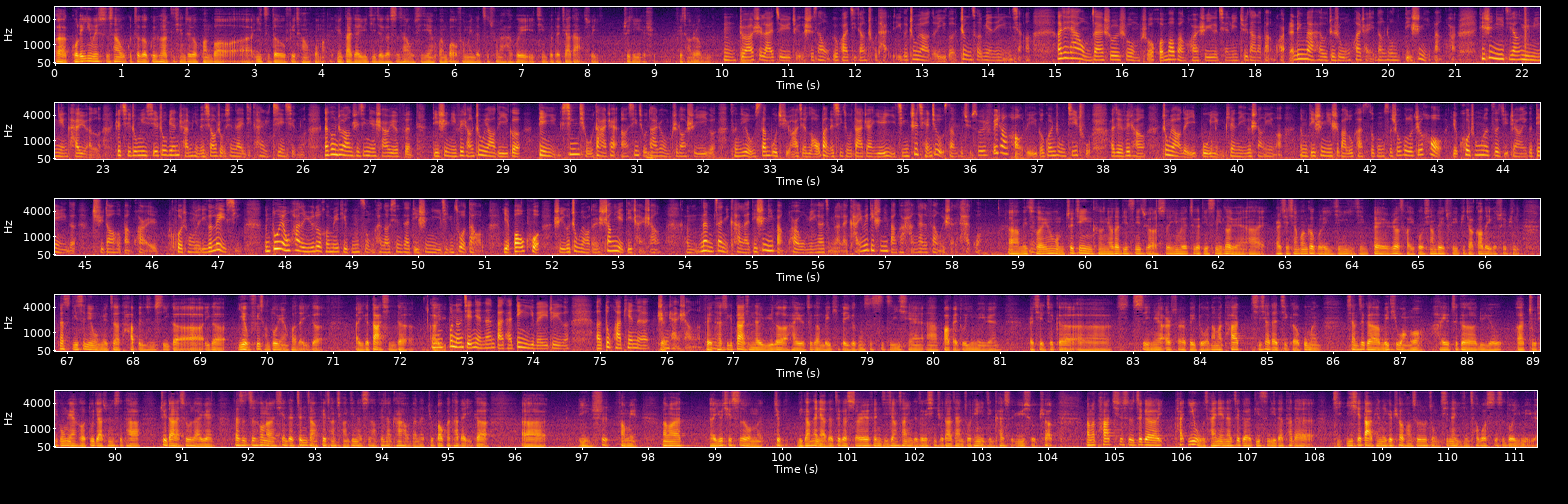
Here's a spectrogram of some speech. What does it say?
呃，国内因为“十三五”这个规划之前，这个环保呃一直都非常火嘛，因为大家预计这个“十三五”期间环保方面的支出呢还会进一步的加大，所以最近也是。非常热门的，嗯，主要是来自于这个“十三五”规划即将出台的一个重要的一个政策面的影响啊。那接下来我们再说一说，我们说环保板块是一个潜力巨大的板块，那另外还有就是文化产业当中的迪士尼板块。迪士尼即将于明年开园了，这其中一些周边产品的销售现在已经开始进行了。那更重要的是，今年十二月份，迪士尼非常重要的一个电影《星球大战》啊，《星球大战》我们知道是一个曾经有三部曲，而且老版的《星球大战》也已经之前就有三部曲，所以是非常好的一个观众基础，而且非常重要的。一部影片的一个上映啊，那么迪士尼是把卢卡斯公司收购了之后，也扩充了自己这样一个电影的渠道和板块，扩充了一个类型。那么多元化的娱乐和媒体公司，我们看到现在迪士尼已经做到了，也包括是一个重要的商业地产商。嗯，那么在你看来，迪士尼板块我们应该怎么来来看？因为迪士尼板块涵盖的范围实在太广。啊，没错，因为我们最近可能聊到迪士尼，主要是因为这个迪士尼乐园啊，而且相关个股呢已经已经被热炒一波，相对处于比较高的一个水平了。但是迪士尼我们也知道，它本身是一个呃一个业务非常多元化的一个啊一个大型的。我们不能简简单把它定义为这个呃动画片的生产商了。对，它是一个大型的娱乐还有这个媒体的一个公司，市值一千啊八百多亿美元。而且这个呃市市盈率二十二倍多，那么它旗下的几个部门，像这个媒体网络，还有这个旅游啊主题公园和度假村是它最大的收入来源。但是之后呢，现在增长非常强劲的市场非常看好的呢，就包括它的一个呃影视方面。那么呃尤其是我们就你刚才聊的这个十二月份即将上映的这个星球大战，昨天已经开始预售票了。那么它其实这个它一五财年的这个迪士尼的它的几一些大片的一个票房收入总计呢已经超过四十多亿美元，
